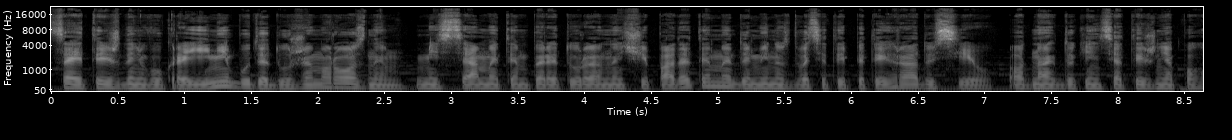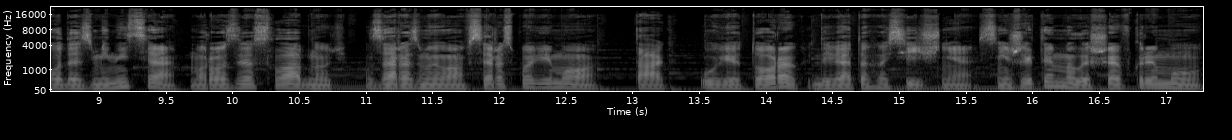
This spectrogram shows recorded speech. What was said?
Цей тиждень в Україні буде дуже морозним. Місцями температура вночі падатиме до мінус 25 градусів. Однак до кінця тижня погода зміниться, морози ослабнуть. Зараз ми вам все розповімо. Так, у вівторок, 9 січня, сніжитиме лише в Криму.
